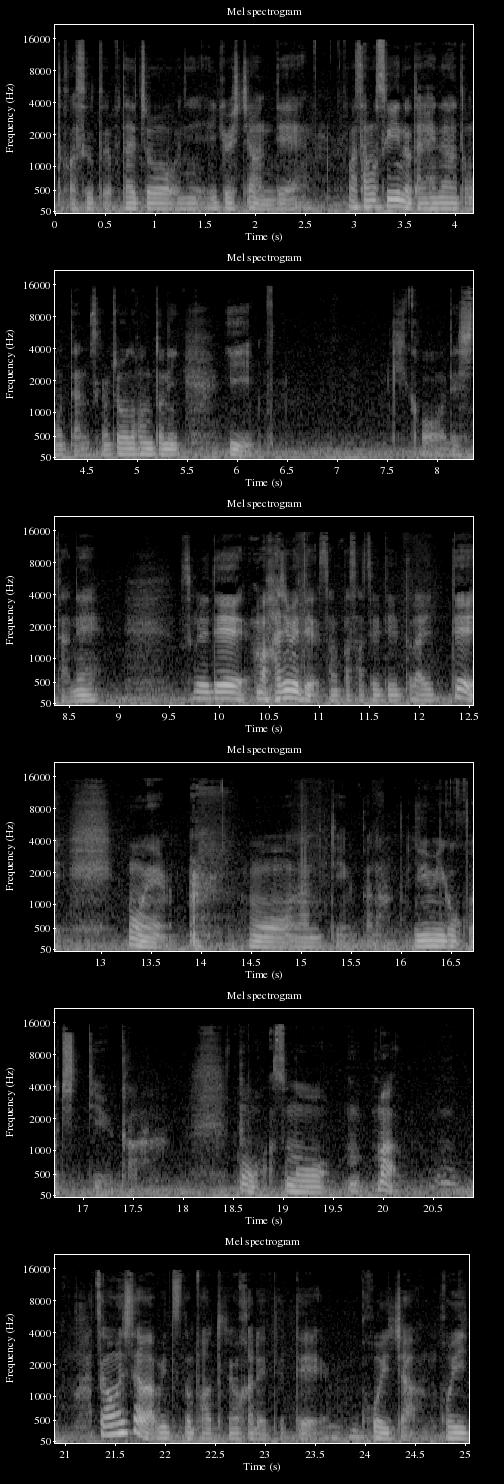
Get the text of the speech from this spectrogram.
とかするとやっぱ体調に影響しちゃうんで、まあ、寒すぎるの大変だなと思ったんですけどちょうど本当にいい気候でしたね。それで、まあ、初めて参加させていただいてもうねもう何て言うかな緩み心地っていうかもうそのまあ初釜自体は3つのパートで分かれてて濃い茶濃い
